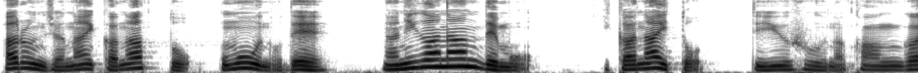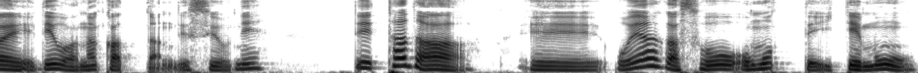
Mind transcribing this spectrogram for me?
あるんじゃないかなと思うので、何が何でも行かないとっていう風な考えではなかったんですよね。で、ただ、えー、親がそう思っていても、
